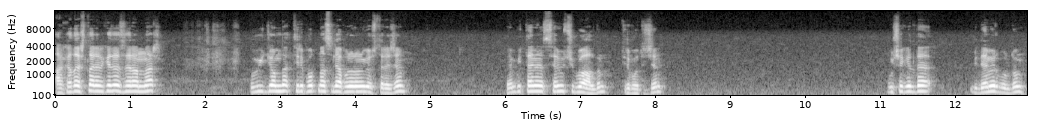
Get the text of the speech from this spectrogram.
Arkadaşlar herkese selamlar. Bu videomda tripod nasıl yapılır onu göstereceğim. Ben bir tane servis çubuğu aldım tripod için. Bu şekilde bir demir buldum.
